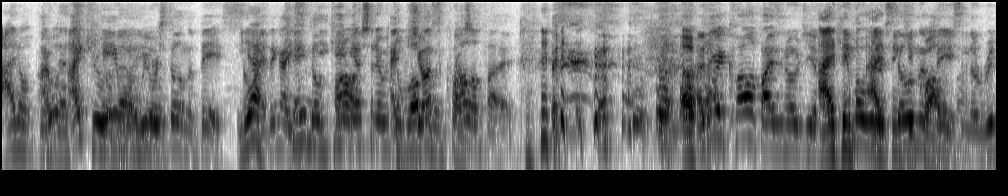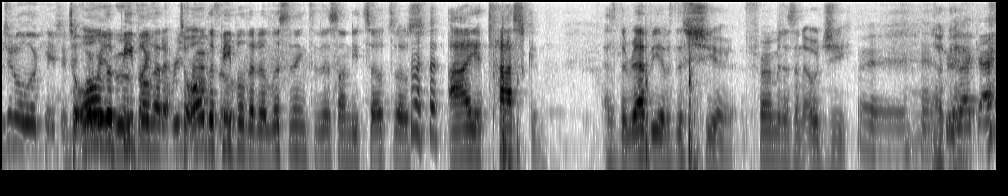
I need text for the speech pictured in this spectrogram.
I don't I, think w- that's I true came about when we were still in the base. So Yeah. I think I Came- still came yesterday with I the welcoming just present. qualify. I think I qualify as an OG if I I, think- came while we I were think still you in the base qualify. in the original location. to all the people that are, to all the people over. that are listening to this on Nitzotzos, I Paskin, as the Rebbe of this shiur, Furman is an OG. You're Okay. that guy.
